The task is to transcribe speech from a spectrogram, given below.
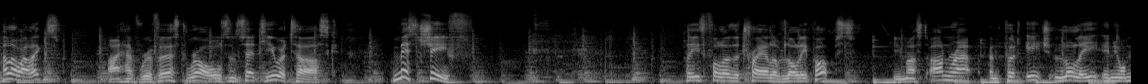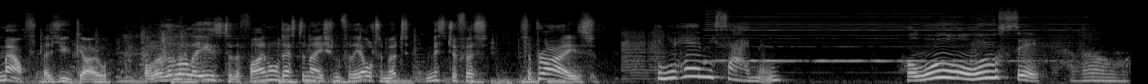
Hello, Alex. I have reversed roles and set you a task. Mischief! Please follow the trail of lollipops. You must unwrap and put each lolly in your mouth as you go. Follow the lollies to the final destination for the ultimate mischievous surprise. Can you hear me, Simon? Hello, Lucy. Hello.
